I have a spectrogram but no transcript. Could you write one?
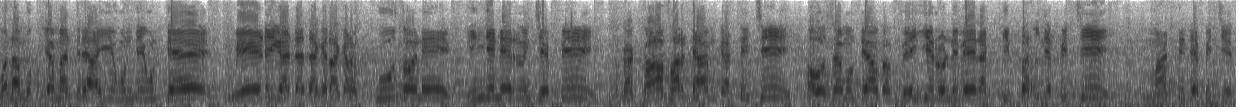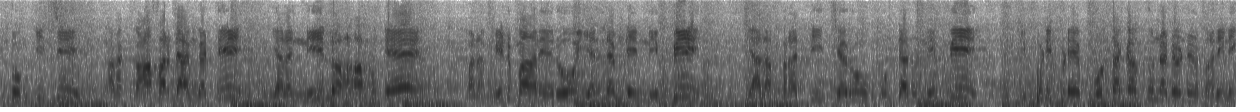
మొన్న ముఖ్యమంత్రి అయి ఉండి ఉంటే మేడిగడ్డ దగ్గర అక్కడ కూర్చొని ఇంజనీర్లను చెప్పి ఒక కాఫర్ డ్యామ్ కట్టించి అవసరం ఉంటే ఒక వెయ్యి రెండు వేల టిప్పర్లు తెప్పించి మట్టి తెప్పించి తొక్కించి అక్కడ కాఫర్ డ్యామ్ కట్టి ఇలా నీళ్ళు ఆపుతే మన మిడ్ మానేరు ఎల్ఎండి నింపి ఇలా ప్రతి చెరువు కుంటను నింపి ఇప్పుడిప్పుడే పుట్టకస్తున్నటువంటి వరిని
